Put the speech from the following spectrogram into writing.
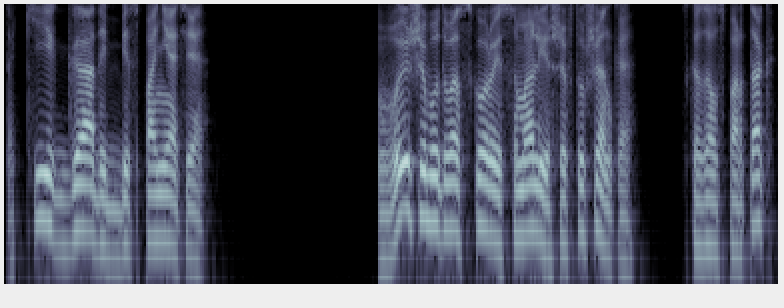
Такие гады без понятия!» «Вышибут вас скоро из Сомали, Шевтушенко», сказал Спартак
